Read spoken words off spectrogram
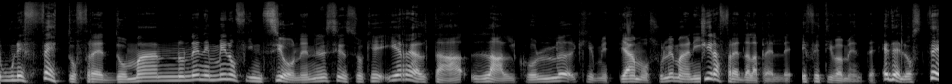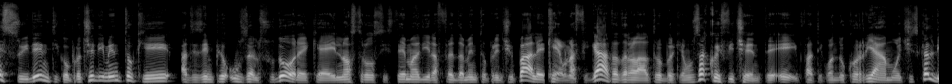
un effetto freddo, ma non è nemmeno finzione, nel senso che in realtà l'alcol che mettiamo sulle mani ci raffredda la pelle, effettivamente. Ed è lo stesso identico procedimento che, ad esempio, usa il sudore, che è il nostro sistema di raffreddamento principale, che è una figata tra l'altro perché è un sacco efficiente e infatti quando corriamo e ci scaldiamo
